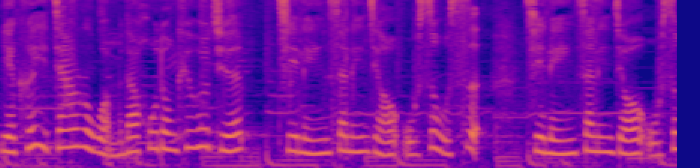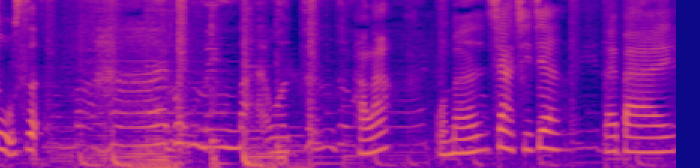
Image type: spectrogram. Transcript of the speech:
也可以加入我们的互动 QQ 群七零三零九五四五四七零三零九五四五四。好啦，我们下期见，拜拜。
